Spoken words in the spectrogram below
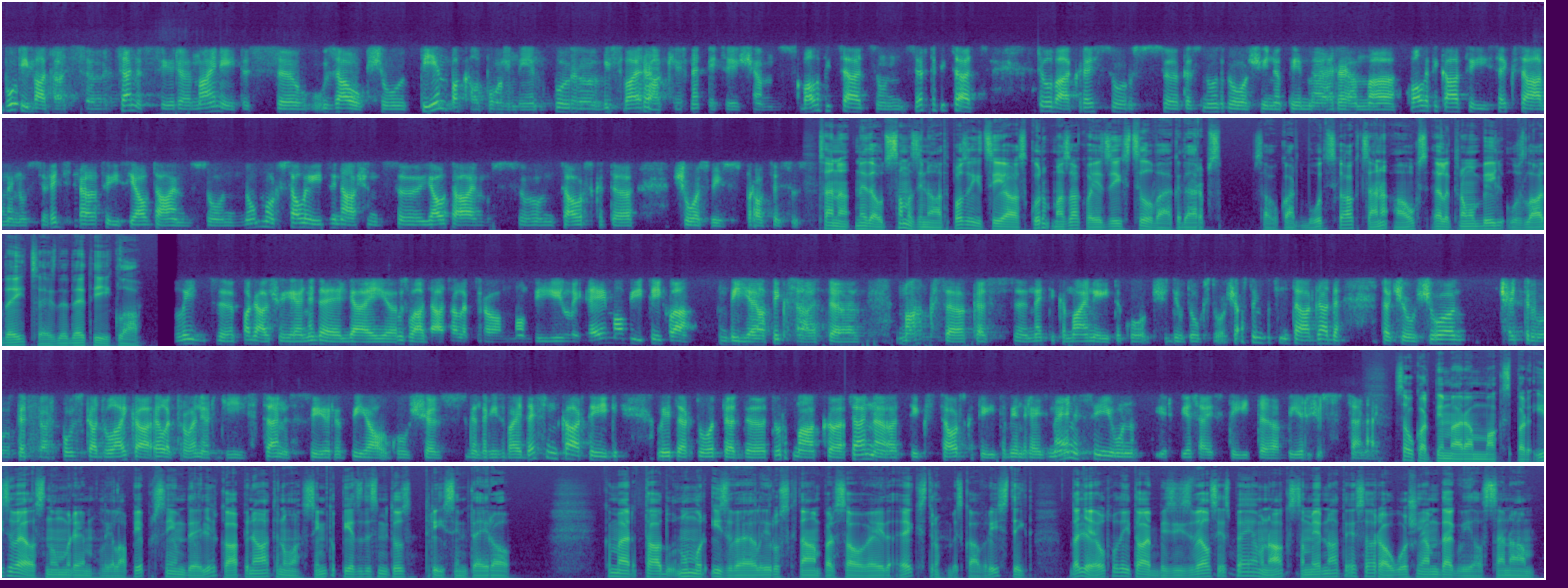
būtībā tās cenas ir mainītas uz augšu tiem pakalpojumiem, kur visvairāk ir nepieciešams kvalificēts un certificēts cilvēku resursus, kas nodrošina, piemēram, kvalifikācijas eksāmenus, reģistrācijas jautājumus un numuru salīdzināšanas jautājumus un caurskata šos visus procesus. Cena nedaudz samazināta pozīcijās, kur mazāk vajadzīgs cilvēka darbs. Savukārt būtiskāk cena augs elektromobīļu uzlādēji CSDD tīklā. Līdz pagājušajai nedēļai uzlādēt elektromobīli e-mobīļu tīklā bija fiksēta maksa, kas netika mainīta kopš 2018. gada, taču šo četru, četru ar pusgadu laikā elektroenerģijas cenas ir pieaugušas gandrīz vai desmitkārtīgi. Līdz ar to tad turpmāk cena tiks caurskatīta vienreiz mēnesī un ir piesaistīta biržas cenai. Savukārt, piemēram, maksa par izvēles numuriem lielā pieprasījuma dēļ ir kāpināta no 150 uz 300 eiro kamēr tādu numuru izvēle ir uzskatām par savu veidu ekstru, bez kā var iztikt, daļai autovadītāji bez izvēles iespējama nāks samierināties ar augošajām degvielas cenām.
